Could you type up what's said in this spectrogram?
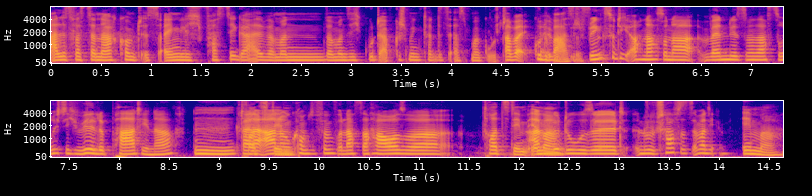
Alles, was danach kommt, ist eigentlich fast egal. Wenn man, wenn man sich gut abgeschminkt hat, ist erstmal gut. Aber gute äh, Basis. Schwingst du dich auch nach so einer, wenn du jetzt mal sagst, so richtig wilde Partynacht? Mhm, Keine trotzdem, Ahnung, kommst du fünf Uhr nachts nach Hause, Trotzdem, immer. angeduselt. Du schaffst es immer. Die Immer,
